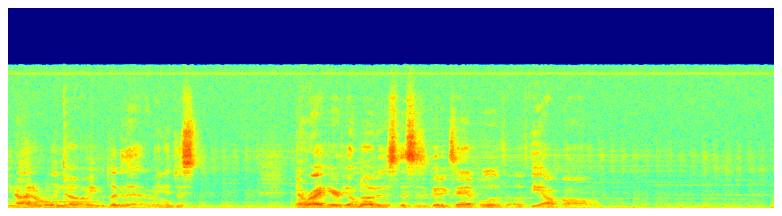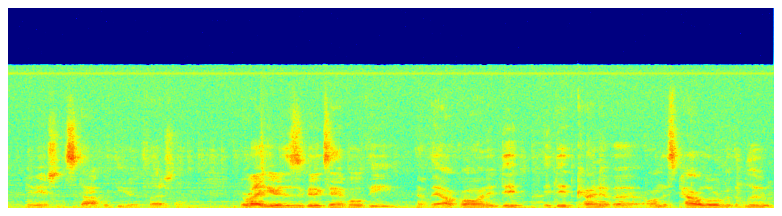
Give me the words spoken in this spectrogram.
You know, I don't really know. I mean, but look at that. I mean, it just now right here, if you'll notice, this is a good example of, of the alcohol. Maybe I should stop with the uh, flashlight. But right here, this is a good example of the of the alcohol, and it did it did kind of uh, on this Power Lord with the blue,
